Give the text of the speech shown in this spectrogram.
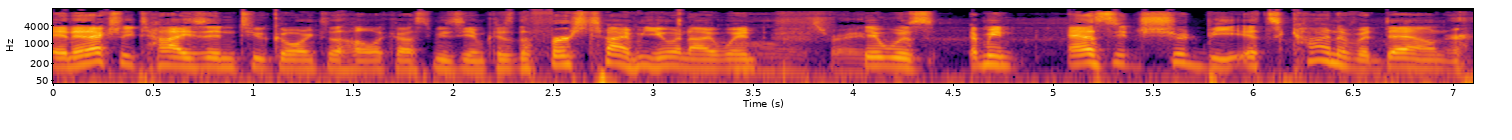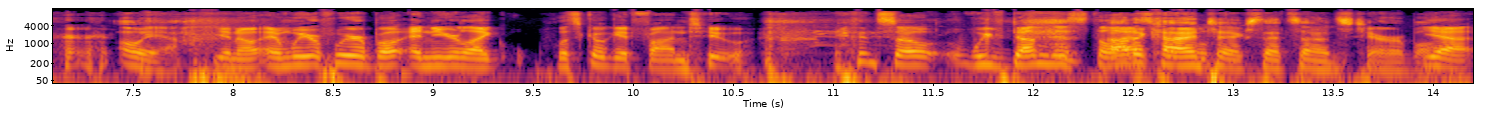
and it actually ties into going to the Holocaust Museum because the first time you and I went, Oh, right. it was. I mean, as it should be. It's kind of a downer. Oh, yeah. you know. And we were we were both, and you're like, let's go get fondue. and so we've done this the Out last of couple- context, that sounds terrible. yeah,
